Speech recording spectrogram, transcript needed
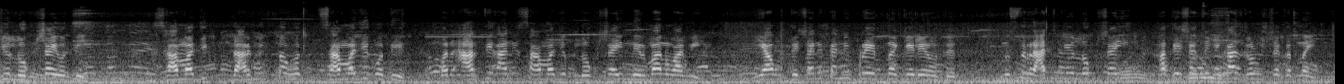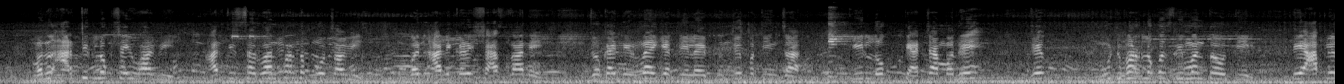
जी लोकशाही होती सामाजिक धार्मिकता होत सामाजिक होती पण आर्थिक आणि सामाजिक लोकशाही निर्माण व्हावी या उद्देशाने त्यांनी प्रयत्न केले होते. नुसतं राजकीय लोकशाही हा देशाचा विकास घडू शकत नाही. म्हणून आर्थिक लोकशाही व्हावी आणि ती सर्वांपर्यंत पोहोचावी. पण अलीकडे शासनाने जो काही निर्णय घेतलेला आहे पुंजीपतींचा की लोक त्याच्यामध्ये जे मुठभर लोक श्रीमंत होतील ते आपले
